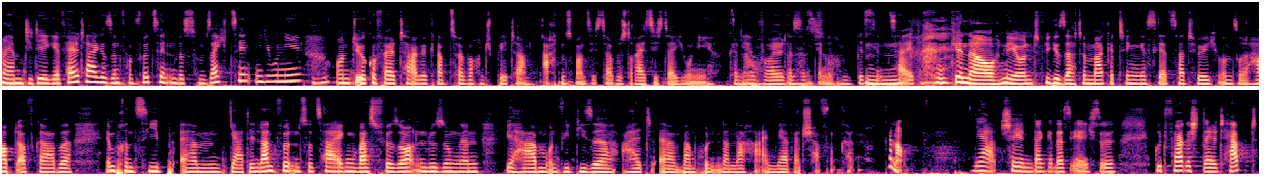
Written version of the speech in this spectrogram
Ähm, die DG-Feldtage sind vom 14. bis zum 16. Juni mhm. und die Öko-Feldtage knapp zwei Wochen später, 28. bis 30. Juni. Genau. Jawohl, das, das ist ja noch ein bisschen mhm. Zeit. Genau, nee, und wie gesagt, im Marketing ist jetzt natürlich unsere Hauptaufgabe im Prinzip, ähm, ja, den Landwirten zu zeigen, was für Sortenlösungen wir haben und wie diese halt äh, beim Kunden dann nachher einen Mehrwert schaffen können. Genau. Ja, schön. Danke, dass ihr euch so gut vorgestellt habt.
